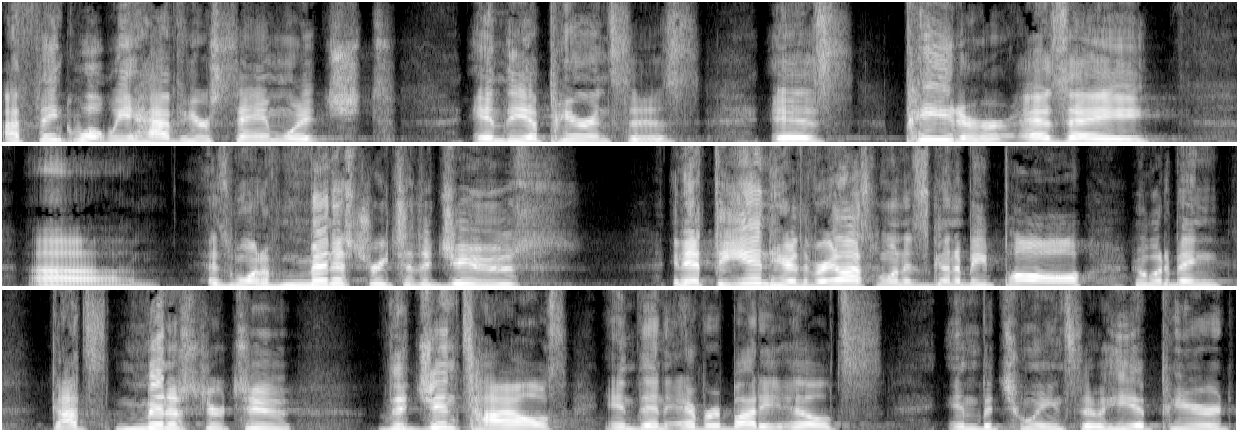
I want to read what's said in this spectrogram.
I think what we have here sandwiched in the appearances is Peter as a uh, as one of ministry to the Jews, and at the end here, the very last one is going to be Paul, who would have been God's minister to the Gentiles, and then everybody else in between. So he appeared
